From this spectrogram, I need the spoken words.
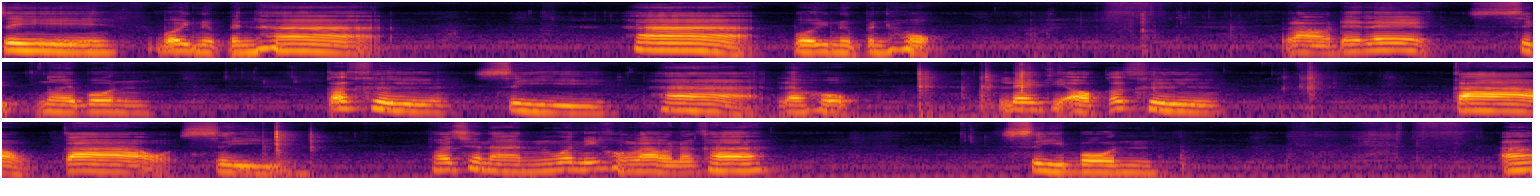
สี่บวกอีกหนึ่งเป็นห้าห้าบวกอีกหนึ่งเป็นหกเราได้เลขสิบหน่วยบน ก็คือสี่ห้าและหกเลขที่ออกก็คือเก้าเก้าสี่เพราะฉะนั้นงวันนี้ของเรานะคะสี่บน เอา้า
